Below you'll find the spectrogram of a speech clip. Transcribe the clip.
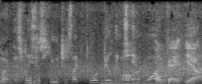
But this place is huge. It's like four buildings in oh, one. Okay, yeah.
